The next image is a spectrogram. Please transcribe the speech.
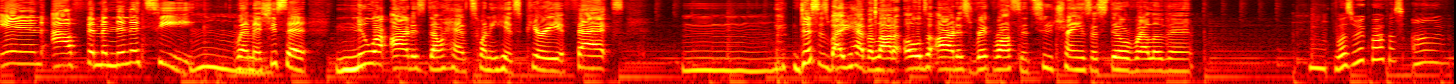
in our femininity. Hmm. Wait a minute. She said newer artists don't have 20 hits. Period. Facts. Hmm. This is why you have a lot of older artists. Rick Ross and 2 Chainz are still relevant. Was Rick Ross on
